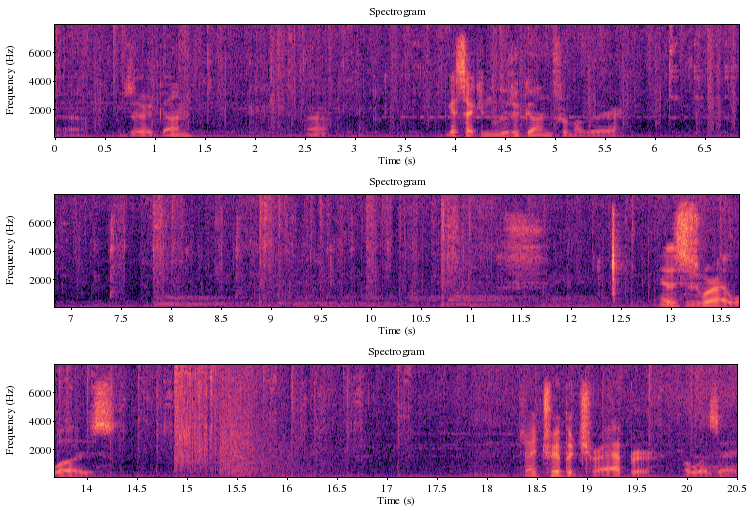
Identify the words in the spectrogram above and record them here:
Uh, is there a gun? Oh. I guess I can loot a gun from over there. Yeah, this is where I was. Did I trip a trap or was I?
